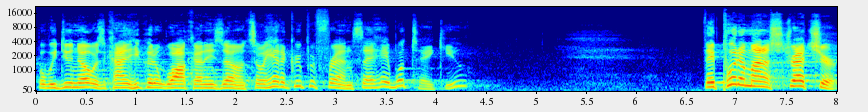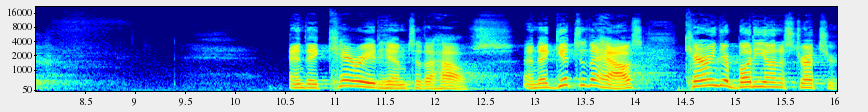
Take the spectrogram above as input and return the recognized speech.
but we do know it was the kind that he couldn't walk on his own. So he had a group of friends say, Hey, we'll take you. They put him on a stretcher and they carried him to the house. And they get to the house carrying their buddy on a stretcher.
